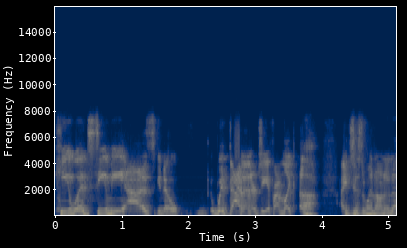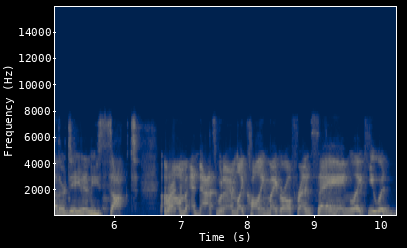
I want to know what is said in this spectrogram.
he would see me as, you know, with that energy, if I'm like, ugh, I just went on another date and he sucked Right. Um, and that's what I'm like calling my girlfriend saying, like, you would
